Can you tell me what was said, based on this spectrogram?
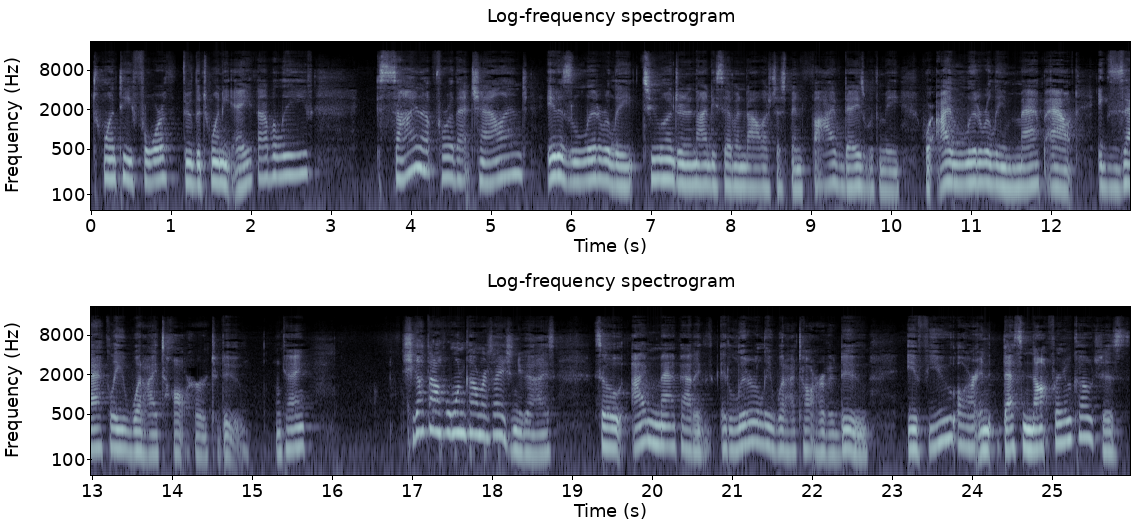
24th through the 28th, I believe. Sign up for that challenge it is literally $297 to spend five days with me where I literally map out exactly what I taught her to do. Okay? She got that off of one conversation, you guys. So I map out it, literally what I taught her to do. If you are, and that's not for new coaches,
